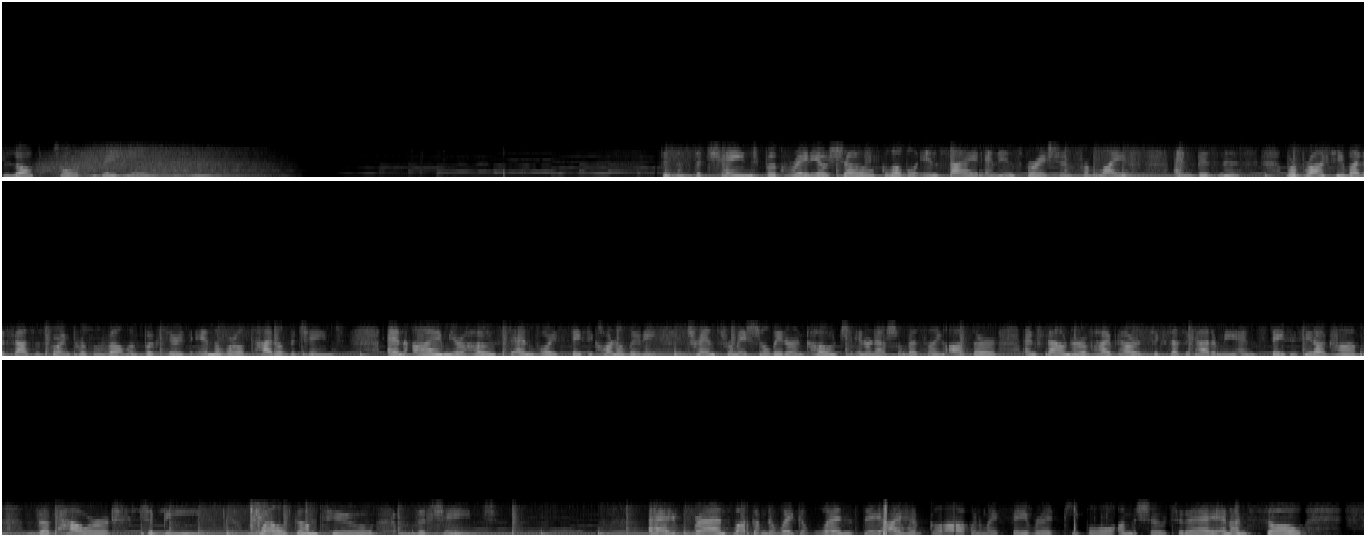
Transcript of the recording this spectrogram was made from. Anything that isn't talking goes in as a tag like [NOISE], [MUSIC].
Blog Talk Radio. This is the Change Book Radio Show, global insight and inspiration from life and business. We're brought to you by the fastest growing personal development book series in the world titled The Change. And I'm your host and voice, Stacey Cargnelutti, transformational leader and coach, international bestselling author, and founder of High Powered Success Academy and StaceyC.com, The Power to Be. Welcome to The Change. Hey, friends, welcome to Wake Up Wednesday. I have got one of my favorite people on the show today, and I'm so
